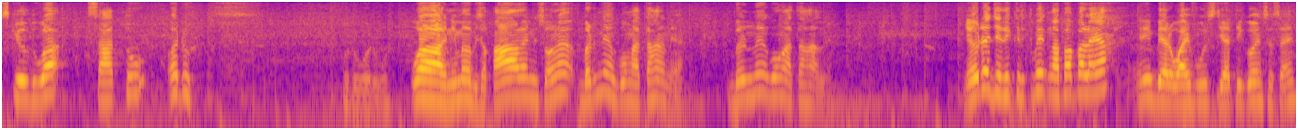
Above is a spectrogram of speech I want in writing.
Skill 2 satu. Aduh. Waduh, waduh, waduh. Wah, ini mah bisa kalah nih. Soalnya burn-nya gue nggak tahan ya. Burn-nya gue nggak tahan ya. Ya udah jadi clickbait nggak apa-apa lah ya. Ini biar waifu sejati gue yang selesai.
